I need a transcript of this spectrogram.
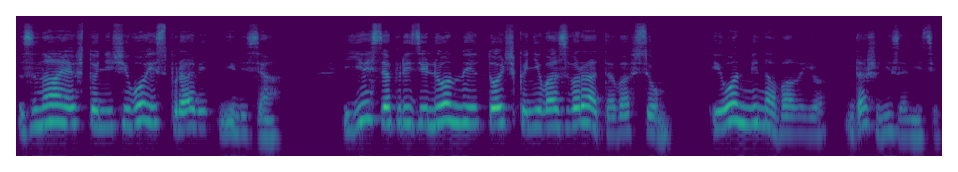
зная, что ничего исправить нельзя. Есть определенная точка невозврата во всем, и он миновал ее, даже не заметив.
